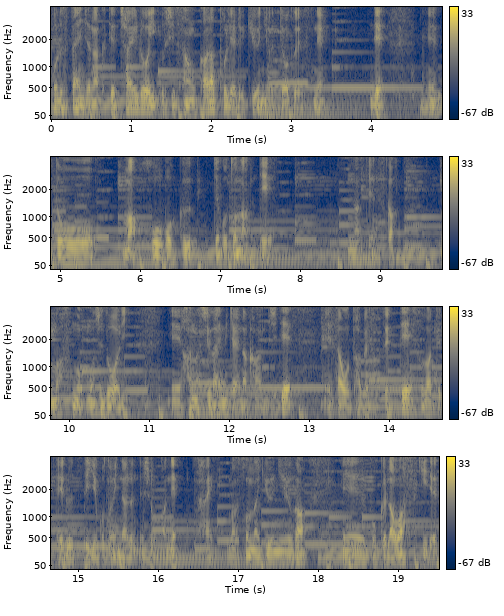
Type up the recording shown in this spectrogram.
ホルスタインじゃなくて茶色い牛さんから取れる牛乳ってことですね。でえっ、ー、とまあ放牧ってことなんで何て言うんですか？まあその文字通り、えー、放し飼いみたいな感じで餌を食べさせて育ててるっていうことになるんでしょうかね。はい。まあそんな牛乳が、えー、僕らは好きで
